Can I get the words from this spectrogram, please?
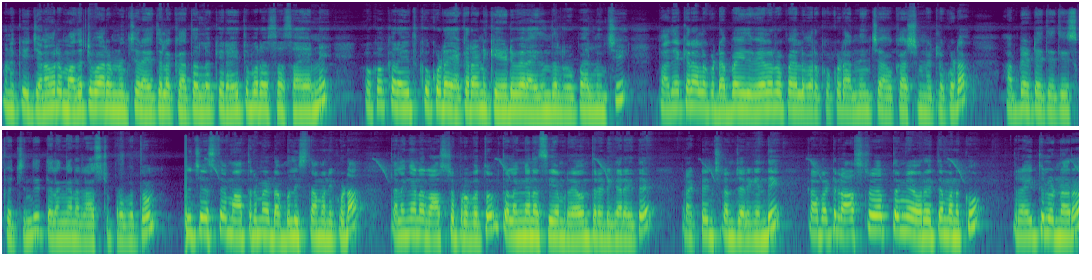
మనకి జనవరి మొదటి వారం నుంచి రైతుల ఖాతాల్లోకి రైతు భరోసా సాయాన్ని ఒక్కొక్క రైతుకు కూడా ఎకరానికి ఏడు వేల ఐదు వందల రూపాయల నుంచి పది ఎకరాలకు డెబ్బై ఐదు వేల రూపాయల వరకు కూడా అందించే అవకాశం ఉన్నట్లు కూడా అప్డేట్ అయితే తీసుకొచ్చింది తెలంగాణ రాష్ట్ర ప్రభుత్వం. ఇది చేస్తే మాత్రమే డబ్బులు ఇస్తామని కూడా తెలంగాణ రాష్ట్ర ప్రభుత్వం తెలంగాణ సీఎం రేవంత్ రెడ్డి గారు అయితే ప్రకటించడం జరిగింది. కాబట్టి రాష్ట్ర వ్యాప్తంగా ఎవరైతే మనకు రైతులు ఉన్నారో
